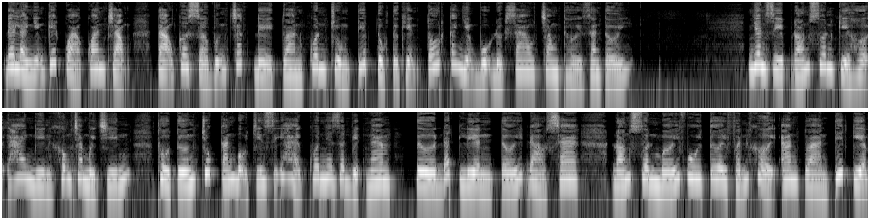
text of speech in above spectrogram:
đây là những kết quả quan trọng tạo cơ sở vững chắc để toàn quân chủng tiếp tục thực hiện tốt các nhiệm vụ được giao trong thời gian tới. Nhân dịp đón xuân kỷ hợi 2019, Thủ tướng chúc cán bộ chiến sĩ Hải quân Nhân dân Việt Nam từ đất liền tới đảo xa đón xuân mới vui tươi phấn khởi an toàn tiết kiệm,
